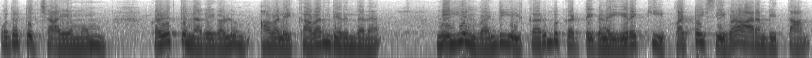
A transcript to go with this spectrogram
உதட்டுச் சாயமும் கழுத்து நகைகளும் அவளை கவர்ந்திருந்தன. மெய்யன் வண்டியில் கரும்பு கட்டைகளை இறக்கி பட்டை செய்வ ஆரம்பித்தான்.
